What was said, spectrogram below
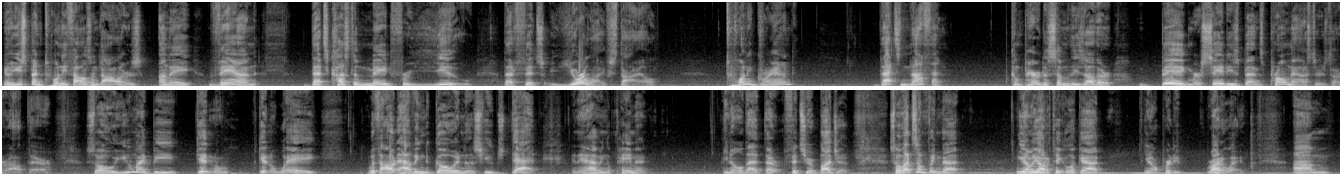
You know, you spend twenty thousand dollars on a van that's custom made for you, that fits your lifestyle. Twenty grand. That's nothing compared to some of these other big Mercedes Benz ProMasters that are out there. So you might be getting getting away without having to go into this huge debt and having a payment, you know, that that fits your budget. So that's something that you know you ought to take a look at, you know, pretty right away. Um,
